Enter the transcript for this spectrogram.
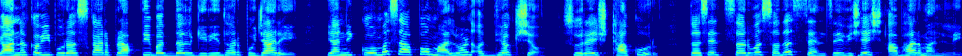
गानकवी पुरस्कार प्राप्तीबद्दल गिरीधर पुजारे यांनी कोमसाप मालवण अध्यक्ष सुरेश ठाकूर तसेच सर्व सदस्यांचे विशेष आभार मानले.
